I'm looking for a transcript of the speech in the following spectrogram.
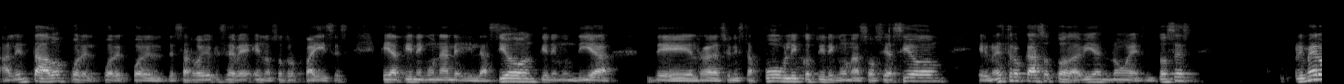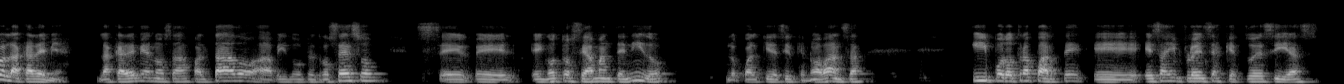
alentados por el, por, el, por el desarrollo que se ve en los otros países, que ya tienen una legislación, tienen un día del relacionista público, tienen una asociación. En nuestro caso todavía no es. Entonces, primero la academia. La academia nos ha faltado, ha habido un retroceso, eh, en otros se ha mantenido, lo cual quiere decir que no avanza. Y por otra parte, eh, esas influencias que tú decías,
